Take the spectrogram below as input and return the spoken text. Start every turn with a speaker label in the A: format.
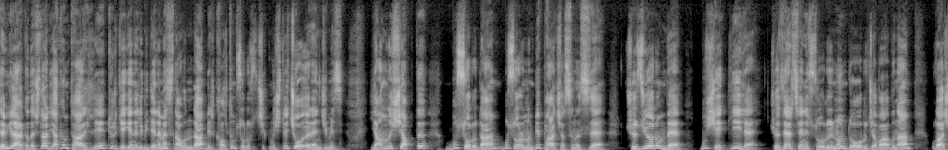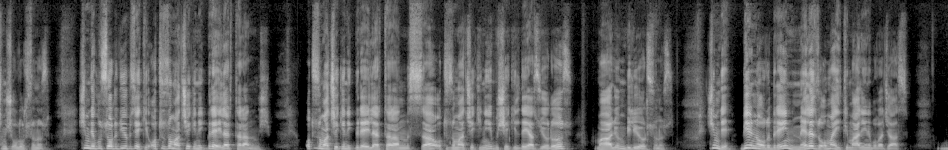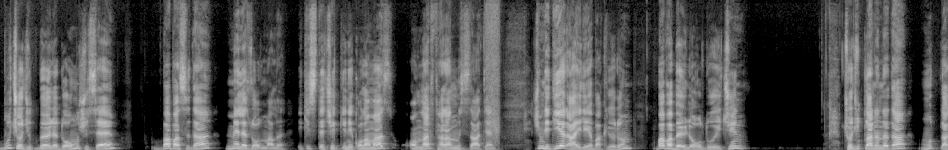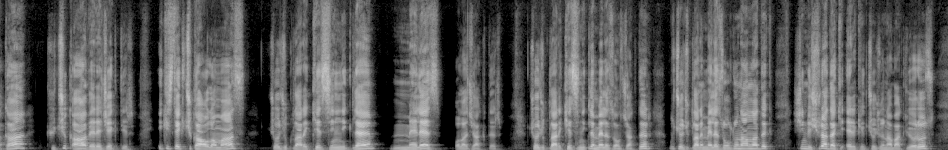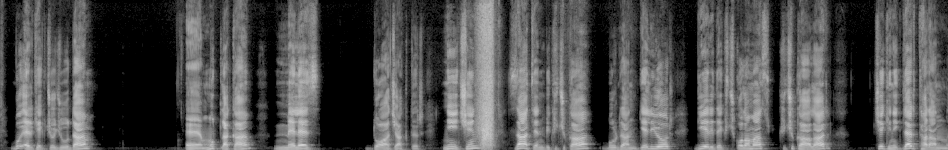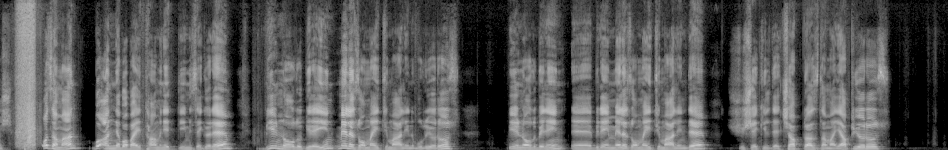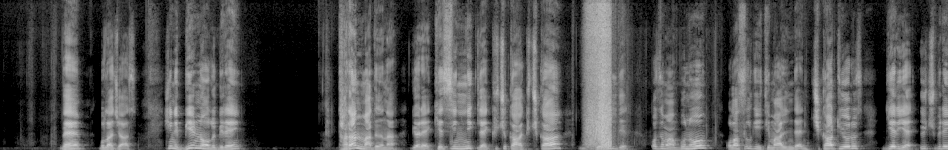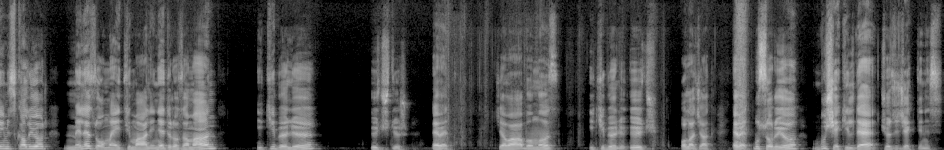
A: Sevgili arkadaşlar yakın tarihli Türkiye geneli bir deneme sınavında bir kalıtım sorusu çıkmıştı. Çoğu öğrencimiz yanlış yaptı. Bu soruda bu sorunun bir parçasını size çözüyorum ve bu şekliyle çözerseniz sorunun doğru cevabına ulaşmış olursunuz. Şimdi bu soru diyor bize ki otozomal çekinik bireyler taranmış. Otozomal çekinik bireyler taranmışsa otozomal çekiniği bu şekilde yazıyoruz. Malum biliyorsunuz. Şimdi bir nolu bireyin melez olma ihtimalini bulacağız. Bu çocuk böyle doğmuş ise babası da melez olmalı. İkisi de çekinik olamaz. Onlar taranmış zaten. Şimdi diğer aileye bakıyorum. Baba böyle olduğu için çocuklarına da mutlaka küçük A verecektir. İkisi de küçük A olamaz. Çocukları kesinlikle melez olacaktır. Çocukları kesinlikle melez olacaktır. Bu çocukların melez olduğunu anladık. Şimdi şuradaki erkek çocuğuna bakıyoruz. Bu erkek çocuğu da e, mutlaka melez doğacaktır. Niçin? Zaten bir küçük A buradan geliyor. Diğeri de küçük olamaz. Küçük A'lar çekinikler taranmış. O zaman bu anne babayı tahmin ettiğimize göre bir nolu bireyin melez olma ihtimalini buluyoruz. Bir nolu bireyin, e, bireyin melez olma ihtimalinde şu şekilde çaprazlama yapıyoruz ve bulacağız. Şimdi bir nolu birey taranmadığına göre kesinlikle küçük a küçük a değildir. O zaman bunu olasılık ihtimalinden çıkartıyoruz. Geriye 3 bireyimiz kalıyor. Melez olma ihtimali nedir o zaman? 2 bölü 3'tür. Evet cevabımız 2 bölü 3 olacak. Evet bu soruyu bu şekilde çözecektiniz.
